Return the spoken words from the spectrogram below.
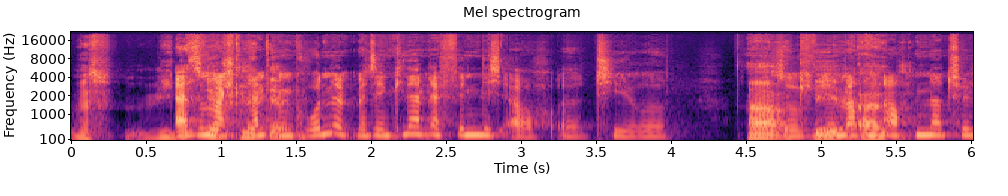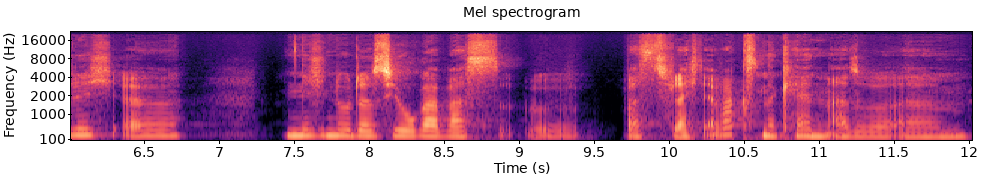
Was, wie Also man kann im? Grunde, mit den Kindern erfinde ich auch äh, Tiere. Ah, also okay. wir machen äh, auch natürlich äh, nicht nur das Yoga, was, äh, was vielleicht Erwachsene kennen. Also ähm,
